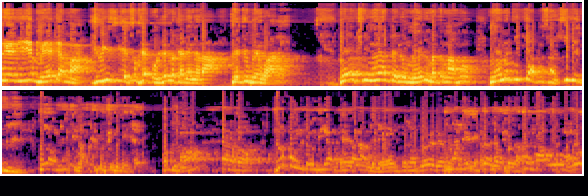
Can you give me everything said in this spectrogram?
NLD ရဲ့မဲကြမှာ UEC ရဲ့အဆုံးဖြတ်ကိုလက်မခံနိုင်တာကဘယ်သူပဲပါလဲဘယ်ချိန်ရတယ်လို့မဲမတမာမှုမဲမတိကျဘူးဆိုတာရှိနေတယ်ဟုတ်နော်အဲ့တော့ရုပ်ပုံတုံးရတဲ့အားလည်းကျွန်တော်ပြောတယ်မှာဒီကတော့ကျွန်တော်ဟိုဟို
